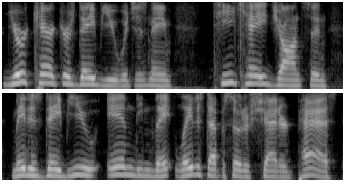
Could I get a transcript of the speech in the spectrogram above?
your character's debut, which is named T.K. Johnson, made his debut in the la- latest episode of Shattered Past.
